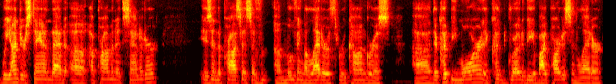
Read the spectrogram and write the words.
we understand that uh, a prominent senator is in the process of uh, moving a letter through congress. Uh, there could be more. It could grow to be a bipartisan letter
